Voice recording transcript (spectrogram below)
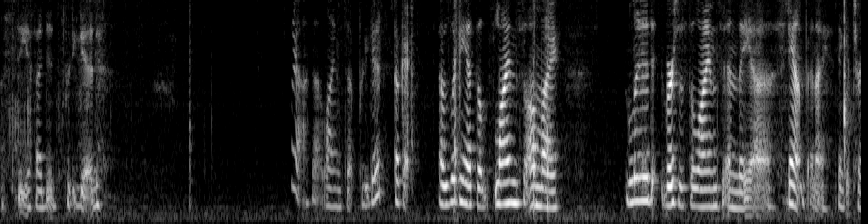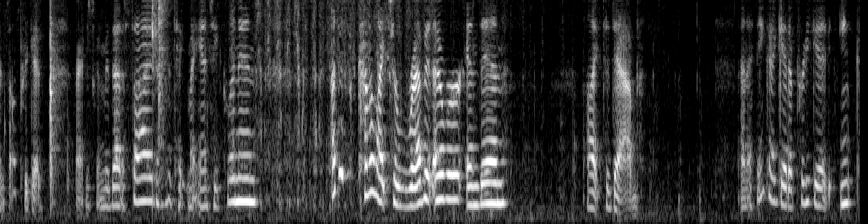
let's see if I did pretty good. Yeah, that lines up pretty good. Okay, I was looking at the lines on my lid versus the lines and the uh, stamp and I think it turns out pretty good. Alright, I'm just going to move that aside. I'm going to take my antique linen. I just kind of like to rub it over and then I like to dab. And I think I get a pretty good ink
